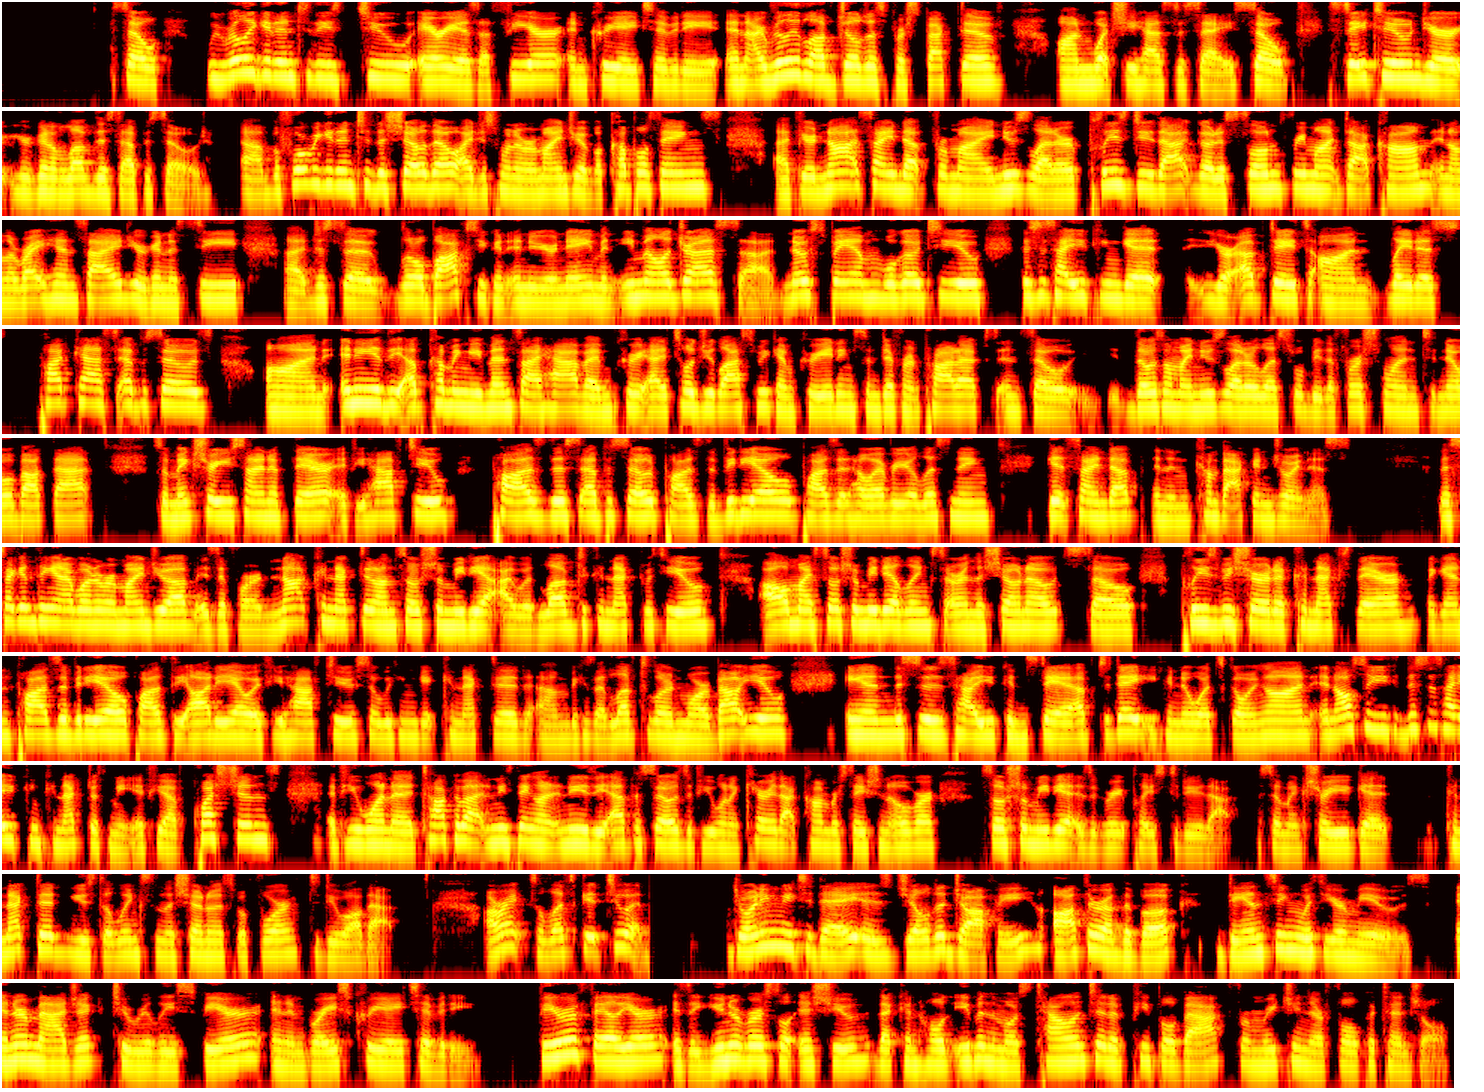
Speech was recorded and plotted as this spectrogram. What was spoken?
So we really get into these two areas of fear and creativity. And I really love Gilda's perspective on what she has to say. So stay tuned. You're, you're going to love this episode. Uh, before we get into the show though, I just want to remind you of a couple things. Uh, if you're not signed up for my newsletter, please do that. Go to sloanfremont.com and on the right hand side, you're going to see uh, just a little box. You can enter your name and email address. Uh, no spam will go to you. This is how you can get your updates on latest podcast episodes on any of the upcoming events I have. I'm cre- I told you last week I'm creating some different products. And so those on my newsletter list will be the first one to know about that. So make sure you sign up there. If you have to pause this episode, pause the video, pause it however you're listening, get signed up and then come back and join us. The second thing I want to remind you of is if we're not connected on social media, I would love to connect with you. All my social media links are in the show notes. So please be sure to connect there. Again, pause the video, pause the audio if you have to so we can get connected um, because I'd love to learn more about you. And this is how you can stay up to date. You can know what's going on. And also you, this is how you can connect with me. If you have questions, if you want to talk about anything on any of the episodes, if you want to carry that conversation over, social media is a great place to do that. So make sure you get connected. Use the links in the show notes before to do all that. All right. So let's get to it. Joining me today is Gilda Joffe, author of the book Dancing with Your Muse, Inner Magic to Release Fear and Embrace Creativity. Fear of failure is a universal issue that can hold even the most talented of people back from reaching their full potential.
